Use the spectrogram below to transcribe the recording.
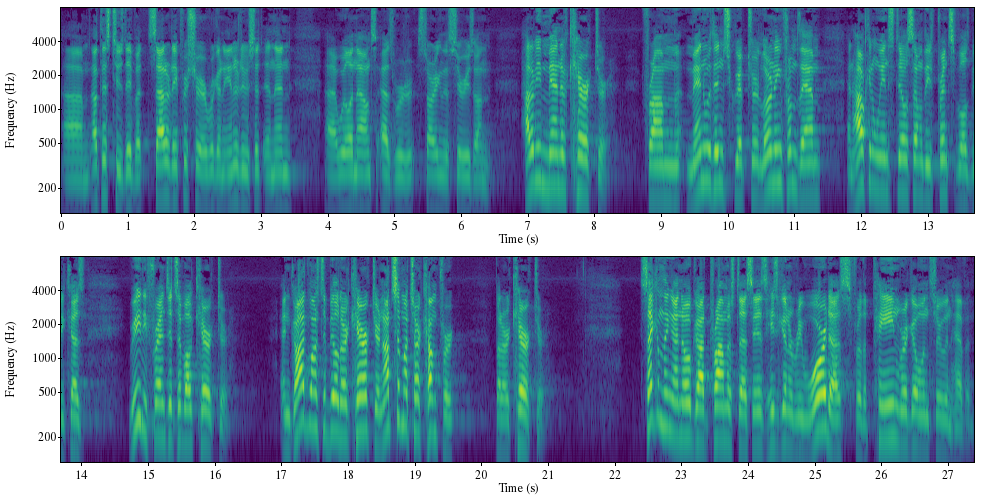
Um, not this Tuesday, but Saturday for sure. We're going to introduce it, and then uh, we'll announce as we're starting this series on how to be men of character from men within Scripture, learning from them, and how can we instill some of these principles? Because really, friends, it's about character. And God wants to build our character, not so much our comfort, but our character. Second thing I know God promised us is He's going to reward us for the pain we're going through in heaven.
